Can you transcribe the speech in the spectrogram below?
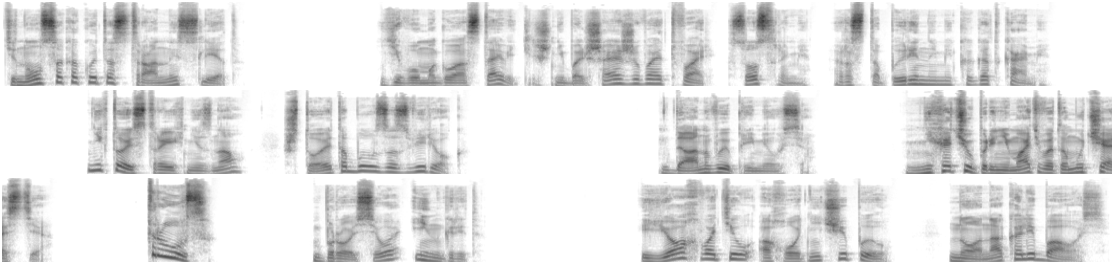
тянулся какой-то странный след. Его могла оставить лишь небольшая живая тварь с острыми, растопыренными коготками. Никто из троих не знал, что это был за зверек. Дан выпрямился. «Не хочу принимать в этом участие». «Трус!» – бросила Ингрид. Ее охватил охотничий пыл, но она колебалась.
